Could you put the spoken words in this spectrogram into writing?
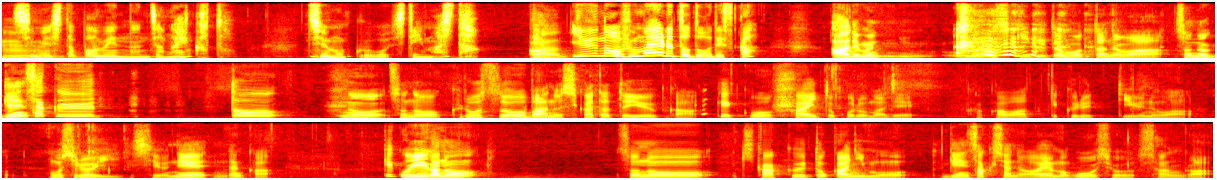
うん示した場面なんじゃないかと注目をしていました。あっていうのを踏まえるとどうですか？あでもお話聞いてて思ったのは その原作とのそのクロスオーバーの仕方というか結構深いところまで関わってくるっていうのは面白いですよね。なんか結構映画のその企画とかにも原作者の青山剛昌さんが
